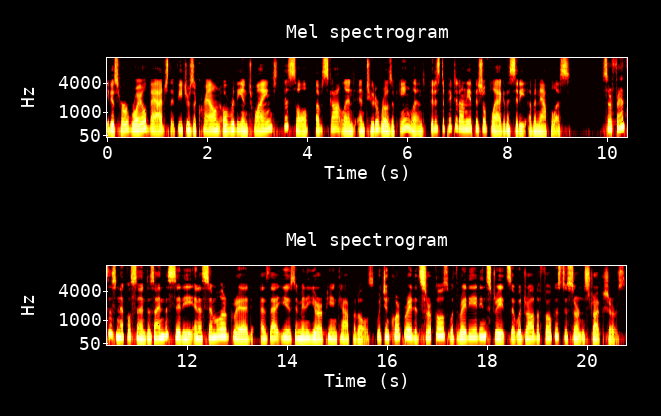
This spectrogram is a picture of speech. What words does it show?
It is her royal badge that features a crown over the entwined thistle of Scotland and Tudor rose of England that is depicted on the official flag of the city of Annapolis. Sir Francis Nicholson designed the city in a similar grid as that used in many European capitals, which incorporated circles with radiating streets that would draw the focus to certain structures.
